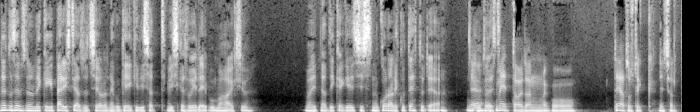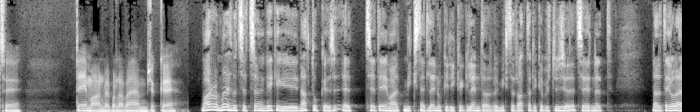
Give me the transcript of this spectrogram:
need on selles mõttes, on ikkagi päris teadused, see ei ole nagu keegi lihtsalt viskas võileibu maha, eks ju. vaid nad ikkagi siis on korralikult tehtud ja. jah, et meetod on nagu teaduslik, lihtsalt see teema on võib-olla vähem sihuke, ma arvan mõnes mõttes, et see on ka ikkagi natuke, et see teema, et miks need lennukid ikkagi lendavad või miks need rattad ikka püsti püsivad, et see, need, nad ei ole,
